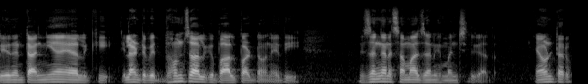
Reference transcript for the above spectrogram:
లేదంటే అన్యాయాలకి ఇలాంటి విధ్వంసాలకి పాల్పడడం అనేది నిజంగానే సమాజానికి మంచిది కాదు. ఏమంటారు?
